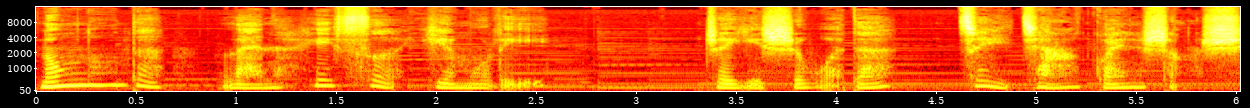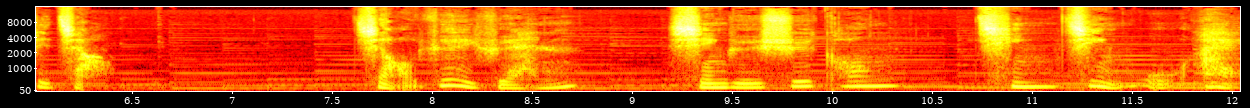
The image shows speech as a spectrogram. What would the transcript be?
浓浓的蓝黑色夜幕里，这已是我的。最佳观赏视角，皎月圆，行于虚空，清净无碍。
